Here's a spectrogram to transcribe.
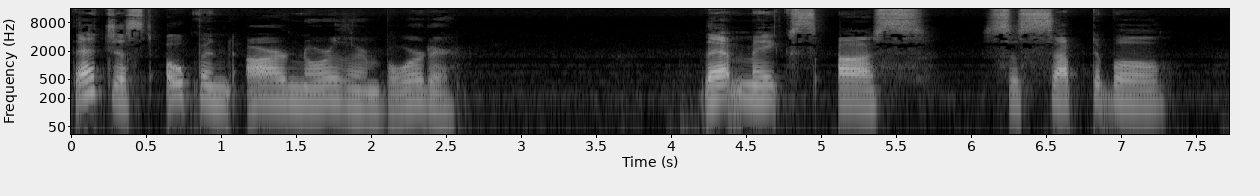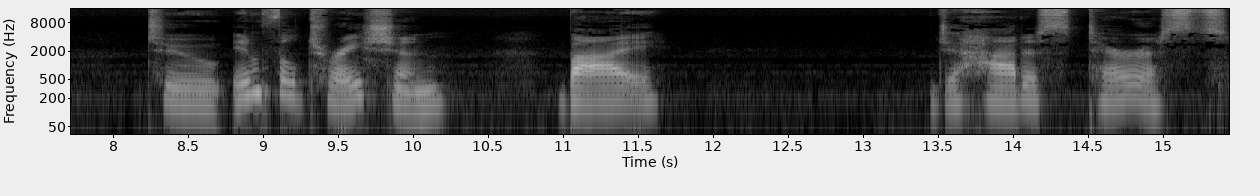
that just opened our northern border. That makes us susceptible to infiltration by jihadist terrorists.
